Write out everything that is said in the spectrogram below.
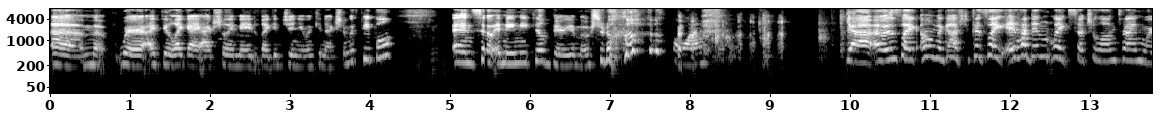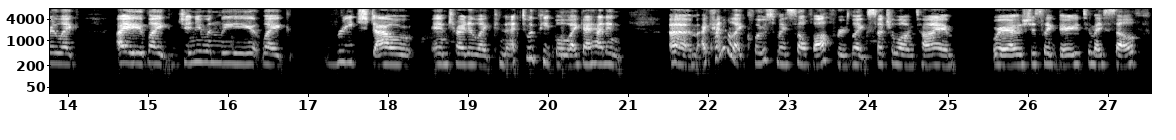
um, where I feel like I actually made like a genuine connection with people. Mhm. And so it made me feel very emotional. Yeah i was like oh my gosh because like it had been like such a long time where like i like genuinely like reached out and tried to like connect with people like i hadn't um i kind of like closed myself off for like such a long time where i was just like very to myself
